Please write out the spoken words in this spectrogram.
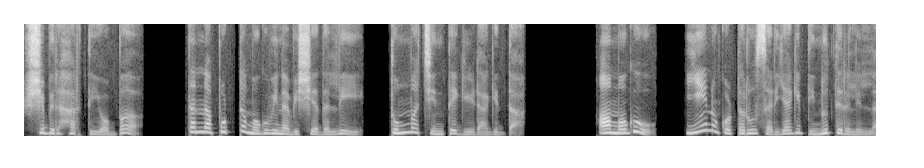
ಶಿಬಿರಾರ್ಥಿಯೊಬ್ಬ ತನ್ನ ಪುಟ್ಟ ಮಗುವಿನ ವಿಷಯದಲ್ಲಿ ತುಂಬ ಚಿಂತೆಗೀಡಾಗಿದ್ದ. ಆ ಮಗು ಏನು ಕೊಟ್ಟರೂ ಸರಿಯಾಗಿ ತಿನ್ನುತ್ತಿರಲಿಲ್ಲ.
